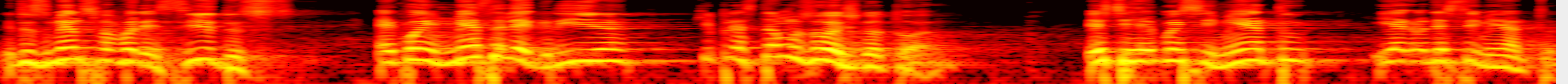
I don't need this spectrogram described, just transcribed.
e dos menos favorecidos, é com imensa alegria que prestamos hoje, doutor, este reconhecimento e agradecimento,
